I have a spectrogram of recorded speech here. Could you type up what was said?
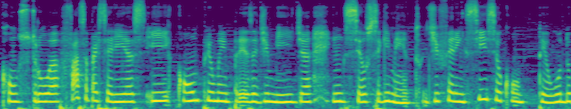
Construa, faça parcerias e compre uma empresa de mídia em seu segmento. Diferencie seu conteúdo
